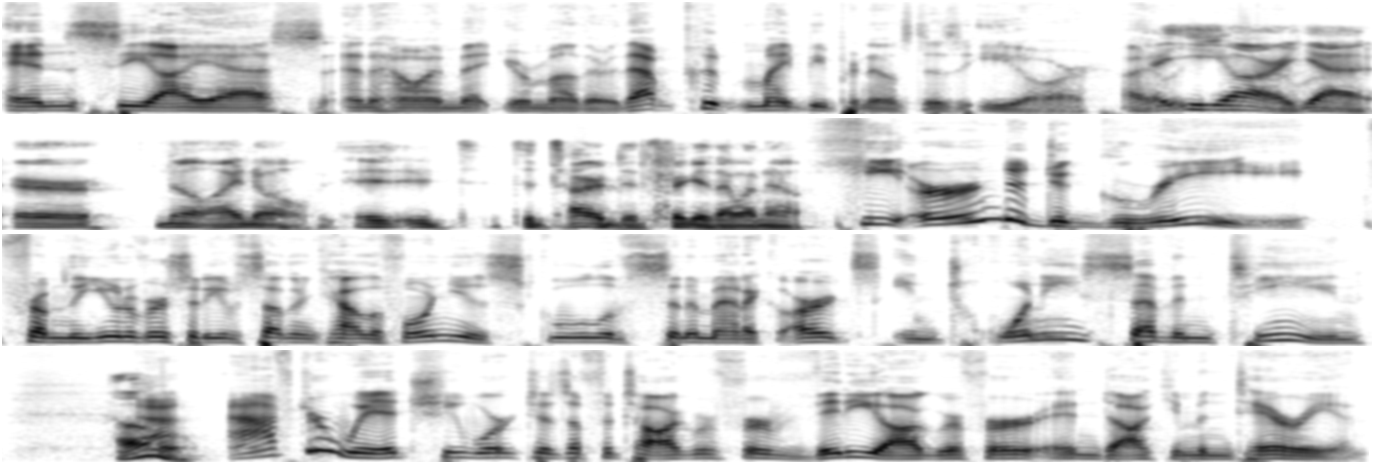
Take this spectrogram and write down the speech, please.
NCIS, and How I Met Your Mother. That could might be pronounced as ER. ER, yeah. Er, no, I know. It, it, it's hard to figure that one out. He earned a degree from the University of Southern California's School of Cinematic Arts in 2017. Oh. a- after which he worked as a photographer, videographer, and documentarian.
